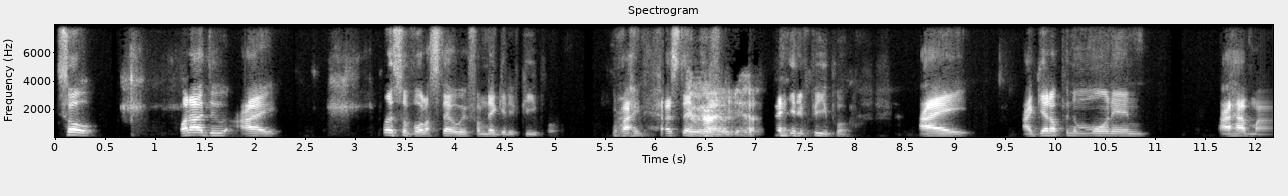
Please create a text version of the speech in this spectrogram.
So, what I do, I first of all, I stay away from negative people. Right, I stay away from yeah. negative people. I I get up in the morning. I have my,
